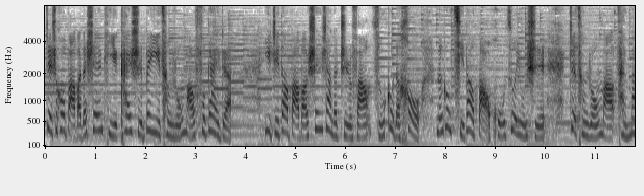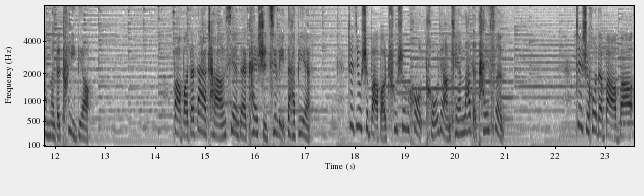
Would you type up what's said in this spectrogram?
这时候宝宝的身体开始被一层绒毛覆盖着，一直到宝宝身上的脂肪足够的厚，能够起到保护作用时，这层绒毛才慢慢的退掉。宝宝的大肠现在开始积累大便，这就是宝宝出生后头两天拉的胎粪。这时候的宝宝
